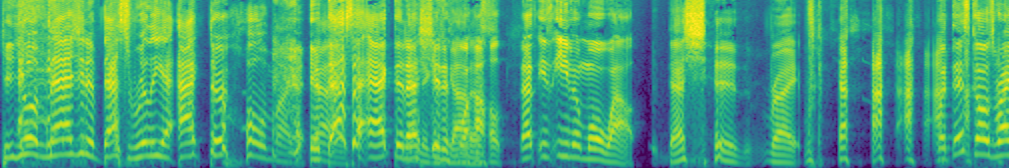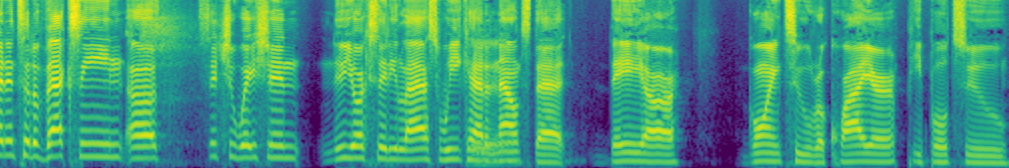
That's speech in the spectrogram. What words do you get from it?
can you imagine if that's really an actor? Oh my god! If that's an actor, that, That shit is us. wild. That is even more wild. that shit, right? But this goes right into the vaccine uh, situation. New York City last week had Yeah. announced that they are going to require people to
